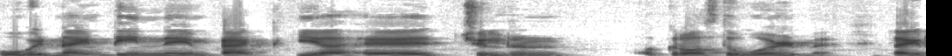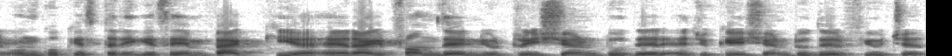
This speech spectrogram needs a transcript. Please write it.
कोविड नाइन्टीन ने इम्पैक्ट किया है चिल्ड्रन अक्रॉस द वर्ल्ड में राइट right? उनको किस तरीके से इम्पैक्ट किया है? Right from their nutrition to their education to their future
